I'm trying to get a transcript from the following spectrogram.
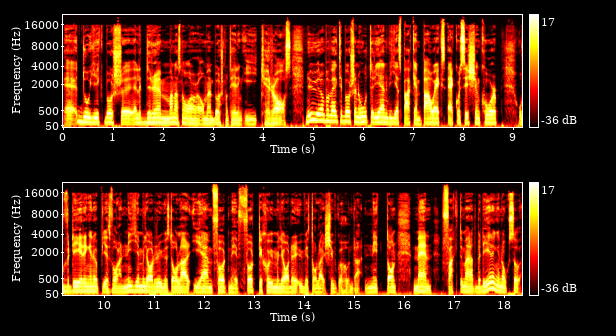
eh, då gick börs, eh, eller drömmarna snarare om en börsnotering i kras. Nu är de på väg till börsen återigen via spacken Bowex Acquisition Corp och värderingen uppges vara 9 miljarder US-dollar jämfört med 47 miljarder US-dollar 2019. Men Faktum är att värderingen också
